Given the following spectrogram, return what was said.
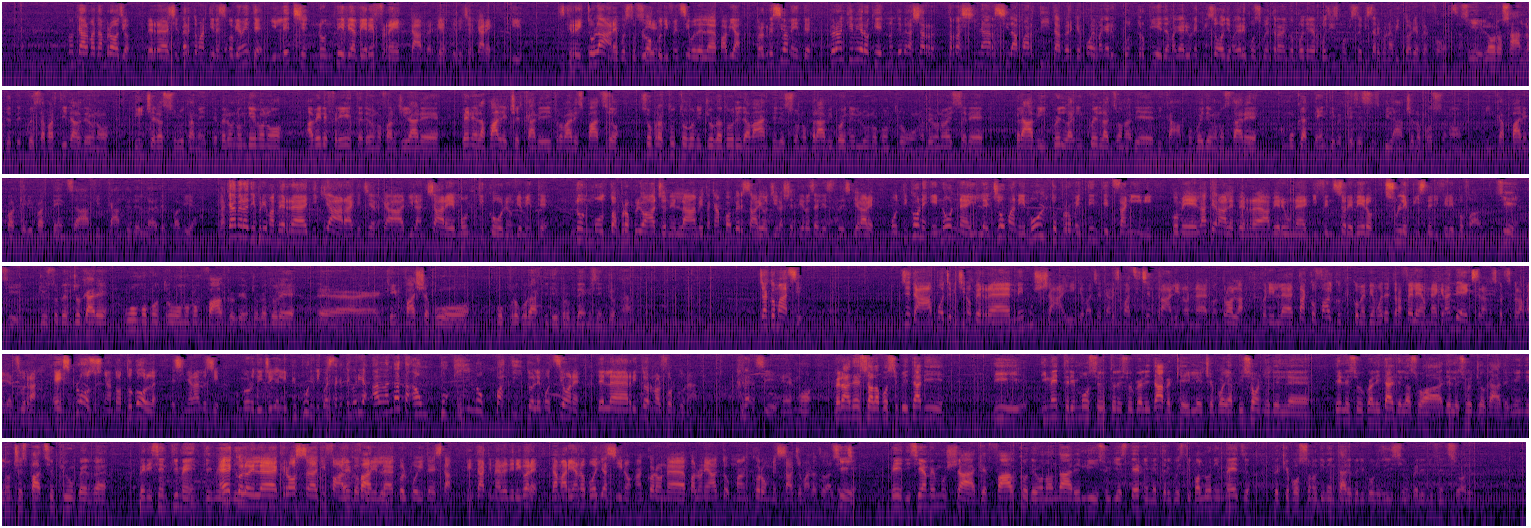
con calma D'Ambrosio per Silberto Martinez. Ovviamente il Lecce non deve avere fretta perché deve cercare di sgretolare questo blocco sì. difensivo del Pavia progressivamente, però è anche vero che non deve lasciar trascinarsi la partita perché poi magari un contropiede, magari un episodio, magari può subentrare anche un po' di nervosismo visto che sarebbe una vittoria per forza. Sì, loro sanno che questa partita la devono vincere assolutamente, però non devono avere fretta, devono far girare bene la palla e cercare di trovare spazio soprattutto con i giocatori davanti che sono bravi poi nell'uno contro uno, devono essere bravi in quella, in quella zona di, di campo, poi devono stare comunque attenti perché se si sbilanciano possono incappare in qualche ripartenza ficcante del, del Pavia. La camera di prima per eh, Di Chiara che cerca di lanciare Monticone, ovviamente non molto a proprio agio nella metacampo avversario. Oggi la scelta di Roselli è stata di schierare Monticone e non il giovane molto promettente Zanini come laterale per avere un difensore vero sulle piste di Filippo Falco. Sì, sì, giusto per giocare uomo contro uomo con Falco che è un giocatore eh, che in fascia può, può procurarti dei problemi se in giornata. Giacomazzi Jeddah appoggia vicino per eh, Memushai che va a cercare spazi centrali, non eh, controlla con il tacco Falco che come abbiamo detto Raffaele è un grande ex, l'anno scorso con la maglia azzurra è esploso segnando 8 gol e segnalandosi come uno dei gioielli più puri di questa categoria. All'andata ha un pochino patito l'emozione del ritorno al fortunato. sì, però adesso ha la possibilità di, di, di, mettere in mostra tutte le sue qualità perché il Lecce poi ha bisogno delle, delle sue qualità e sua, delle sue giocate, quindi non c'è spazio più per per i sentimenti. Quindi... Eccolo il cross di Falco per il colpo di testa tentato in area di rigore da Mariano Bogliassino, ancora un eh, pallone alto ma ancora un messaggio mandato dal sì. Vedi, sia Memuscià che Falco devono andare lì sugli esterni e mettere questi palloni in mezzo perché possono diventare pericolosissimi per i difensori.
